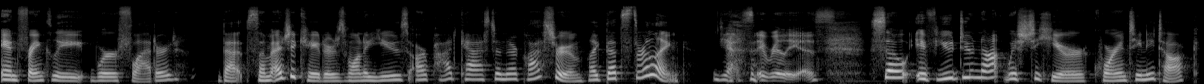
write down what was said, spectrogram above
And frankly, we're flattered that some educators want to use our podcast in their classroom. Like, that's thrilling. Yes, it really is. So, if you do not wish to hear Quarantini Talk,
